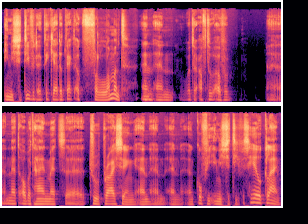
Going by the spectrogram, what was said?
initiatieven dat ik denk, ja, dat werkt ook verlammend. En, mhm. en wordt er af en toe over uh, net Albert Heijn met uh, True Pricing en, en, en een koffie-initiatief is heel klein.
